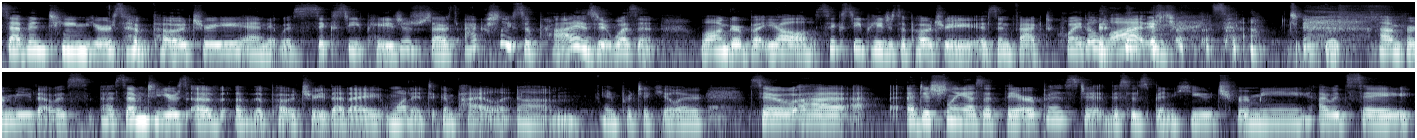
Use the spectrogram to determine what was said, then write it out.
17 years of poetry and it was 60 pages, which I was actually surprised it wasn't longer. But y'all, 60 pages of poetry is in fact quite a lot, it turns out. Um, for me, that was uh, 70 years of, of the poetry that I wanted to compile um, in particular. So, uh, additionally, as a therapist, this has been huge for me. I would say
